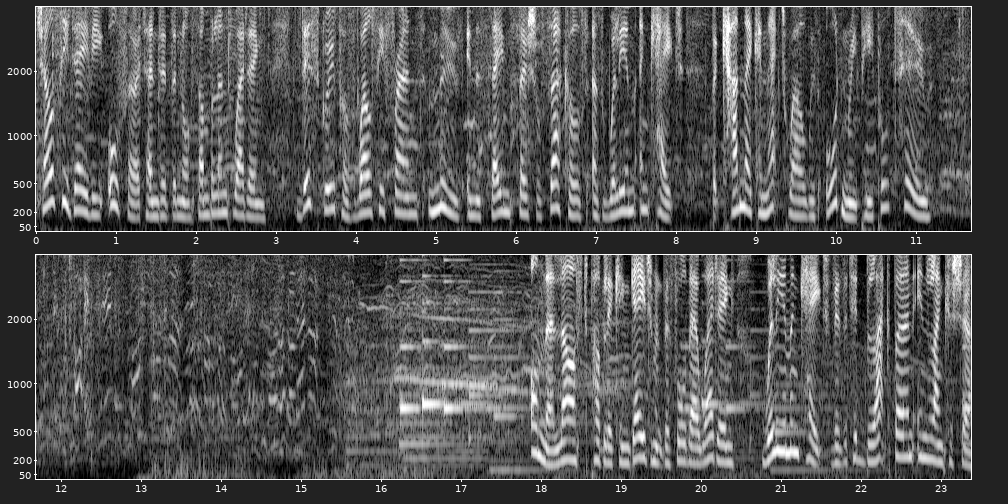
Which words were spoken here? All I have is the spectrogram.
Chelsy Davy also attended the Northumberland wedding. This group of wealthy friends move in the same social circles as William and Kate, but can they connect well with ordinary people too? On their last public engagement before their wedding, William and Kate visited Blackburn in Lancashire,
